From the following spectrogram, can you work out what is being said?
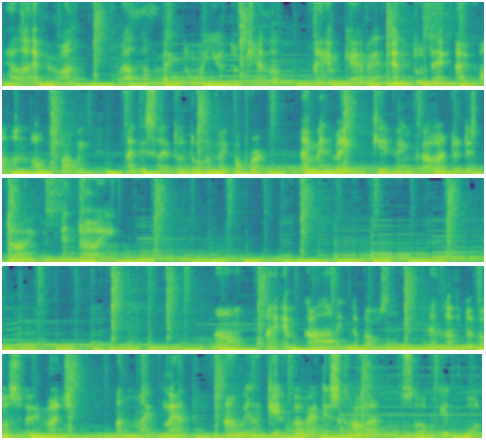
Hello everyone, welcome back to my YouTube channel. I am Kerrin and today I found an old drawing. I decided to do a makeover. I mean by giving color to this drawing. Enjoy! Now I am coloring the rose. I love the rose very much. On my plant, I will give a reddish color so it would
